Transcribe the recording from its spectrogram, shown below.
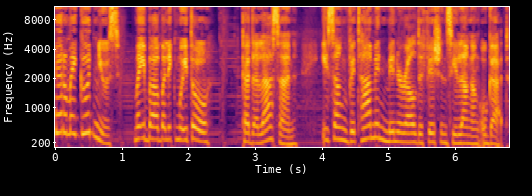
Pero may good news, may ibabalik mo ito. Kadalasan, isang vitamin mineral deficiency lang ang ugat.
